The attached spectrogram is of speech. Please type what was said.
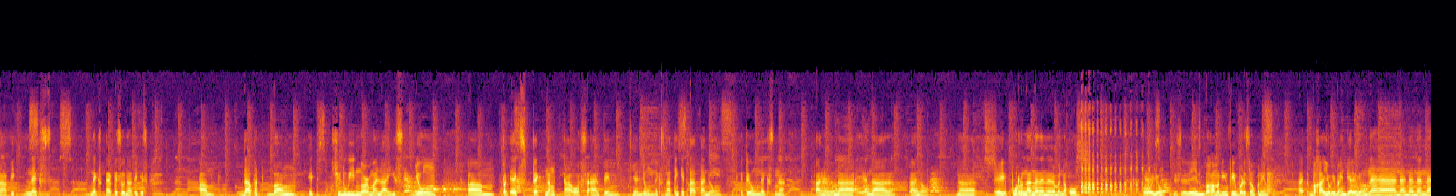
topic next next episode natin is um dapat bang it should we normalize yung um pag-expect ng tao sa atin yan yung next nating itatanong ito yung next na ano na na ano na eh puro na na, na, na naman ako oh yung yun, baka maging favorite song ko na yung ah, baka yung iba hindi alam yung na na na na na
